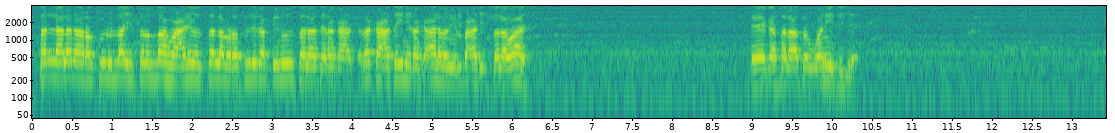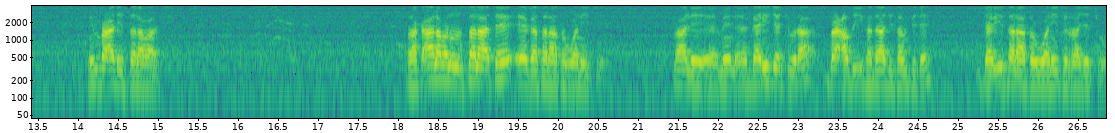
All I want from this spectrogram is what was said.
صلى لنا رسول الله صلى الله عليه وسلم رسول ربي نون صلاة ركعت ركعتين ركع من بعد الصلوات إيجا صلاة ونيتي من بعد الصلوات raka'aa lama nuun salaate eega salaatawwaniiti maali min garii jechuudha bacdii kadaati san fide garii salaatawwaniitirra jechuu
